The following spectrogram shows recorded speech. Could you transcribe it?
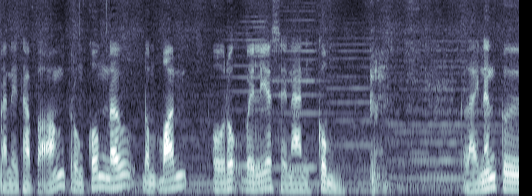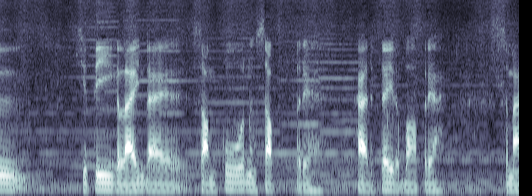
បានន័យថាព្រះអង្គទ្រង់គង់នៅតំបន់អូរុវេលាសេនានិគមកន្លែងហ្នឹងគឺជាទីកន្លែងដែលសំគួរនឹងសពព្រះហឫទ័យរបស់ព្រះ សម្មា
